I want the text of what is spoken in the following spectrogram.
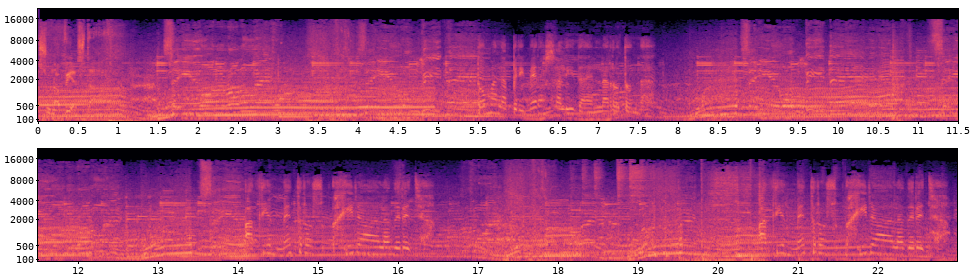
Es una fiesta. Toma la primera salida en la rotonda. A 100 metros, gira a la derecha. A 100 metros, gira a la derecha.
